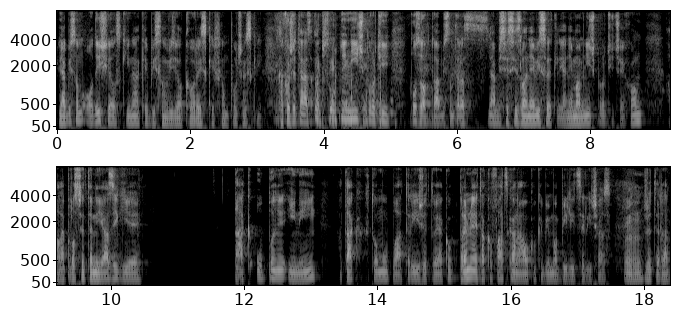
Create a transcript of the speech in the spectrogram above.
ja by som odišiel z kina, keby som videl korejský film po česky. Akože teraz absolútne nič proti... Pozor, to aby som teraz, aby ste si zle nevysvetli. Ja nemám nič proti Čechom, ale proste ten jazyk je tak úplne iný a tak k tomu patrí, že to je ako... Pre mňa je to ako facka na oko, keby ma byli celý čas. Uh-huh. Že teda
